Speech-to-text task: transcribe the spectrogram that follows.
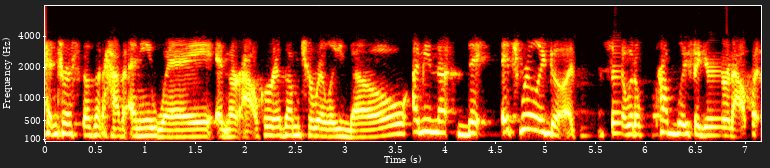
Pinterest doesn't have any way in their algorithm to really know. I mean, the, the, it's really good. So it'll probably figure it out, but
